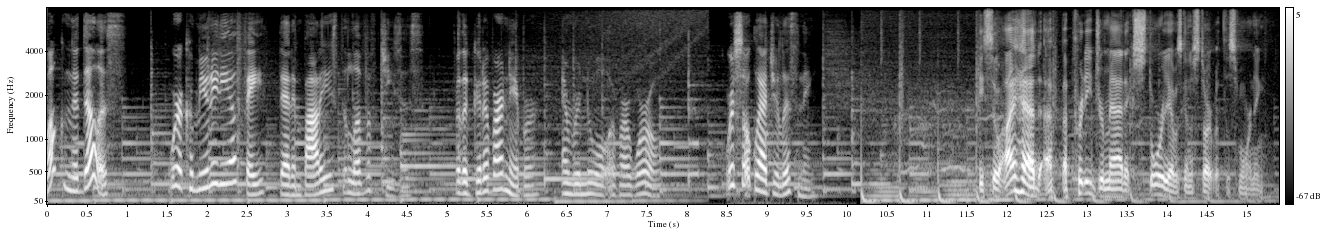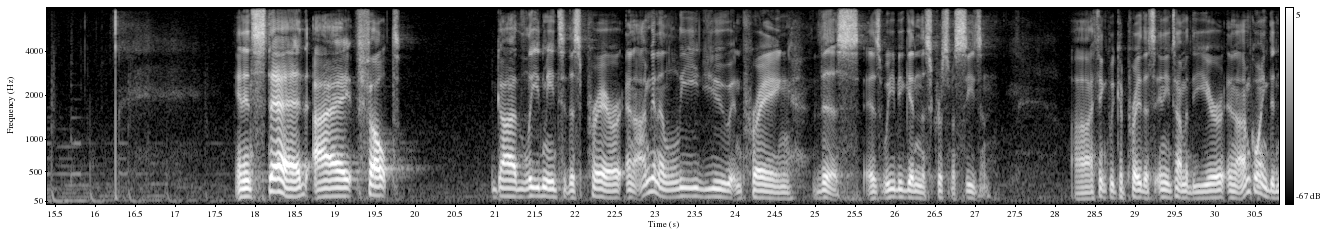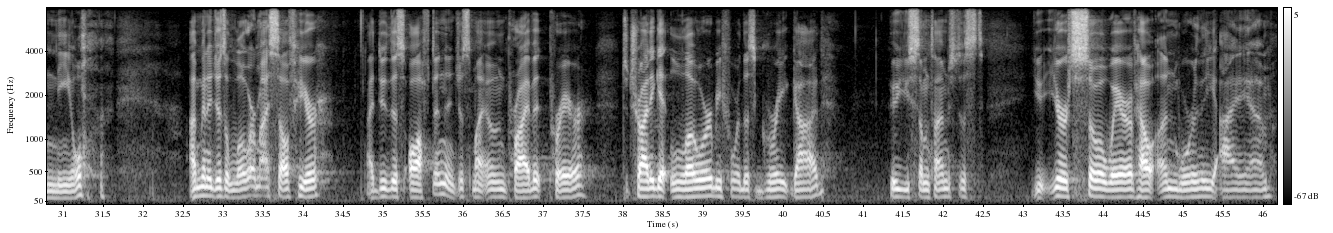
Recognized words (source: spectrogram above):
Welcome to Dulles. We're a community of faith that embodies the love of Jesus for the good of our neighbor and renewal of our world. We're so glad you're listening. So, I had a, a pretty dramatic story I was going to start with this morning. And instead, I felt God lead me to this prayer, and I'm going to lead you in praying this as we begin this Christmas season. Uh, I think we could pray this any time of the year, and I'm going to kneel. I'm going to just lower myself here. I do this often in just my own private prayer to try to get lower before this great God who you sometimes just, you, you're so aware of how unworthy I am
